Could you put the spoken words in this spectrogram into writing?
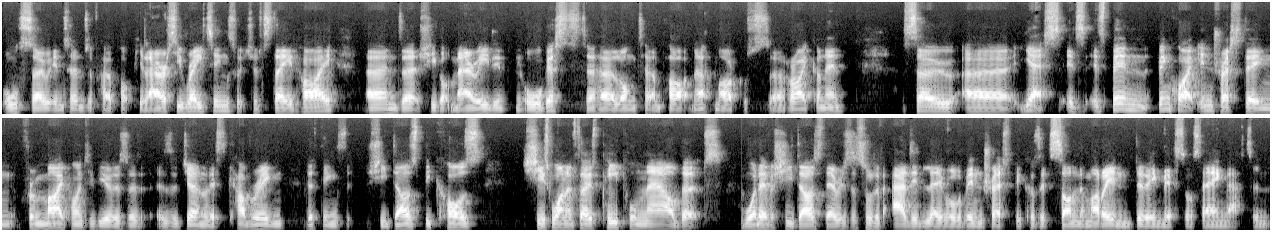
also in terms of her popularity ratings, which have stayed high. And uh, she got married in August to her long-term partner Markus uh, Raikkonen so uh, yes, it's it's been been quite interesting from my point of view as a as a journalist covering the things that she does because she's one of those people now that whatever she does, there is a sort of added level of interest because it's Sanna Marin doing this or saying that, and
